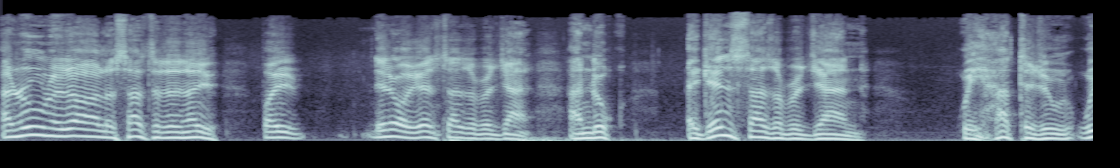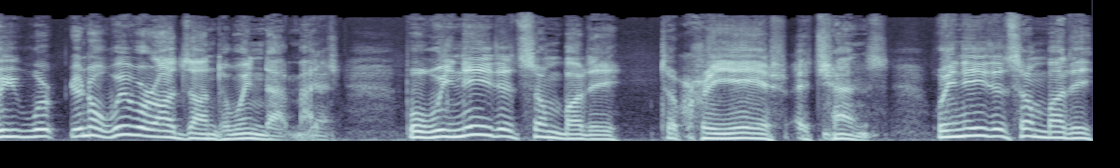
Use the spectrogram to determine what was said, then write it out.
and ruin it all on Saturday night by, you know, against Azerbaijan. And look, against Azerbaijan, we had to do. We were, you know, we were odds on to win that match, but we needed somebody to create a chance. We needed somebody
